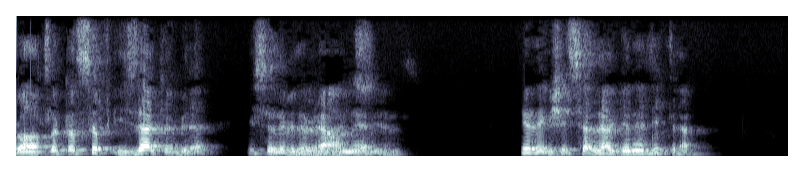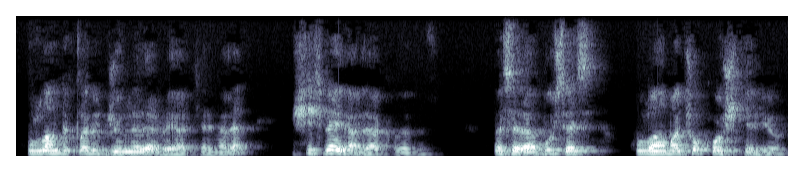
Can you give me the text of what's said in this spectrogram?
rahatlıkla sırf izlerken bile hissedebilir veya anlayabiliriz. Bir de işitseller genellikle kullandıkları cümleler veya kelimeler işitmeyle alakalıdır. Mesela bu ses kulağıma çok hoş geliyor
